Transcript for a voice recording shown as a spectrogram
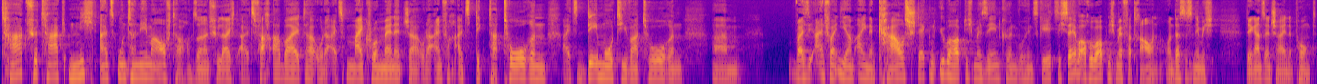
Tag für Tag nicht als Unternehmer auftauchen, sondern vielleicht als Facharbeiter oder als Micromanager oder einfach als Diktatoren, als Demotivatoren, ähm, weil sie einfach in ihrem eigenen Chaos stecken, überhaupt nicht mehr sehen können, wohin es geht, sich selber auch überhaupt nicht mehr vertrauen. Und das ist nämlich der ganz entscheidende Punkt.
